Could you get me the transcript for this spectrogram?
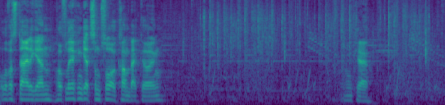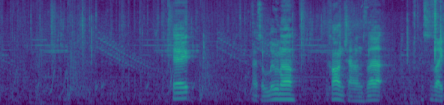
all of us died again. Hopefully I can get some sort of combat going. Okay. Okay. That's a Luna. Can't challenge that. This is like...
